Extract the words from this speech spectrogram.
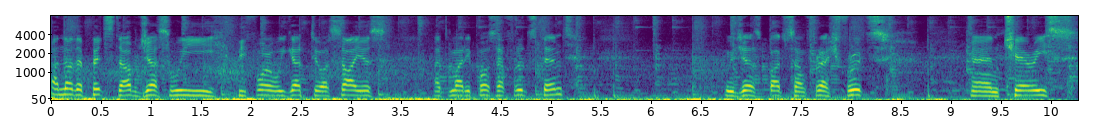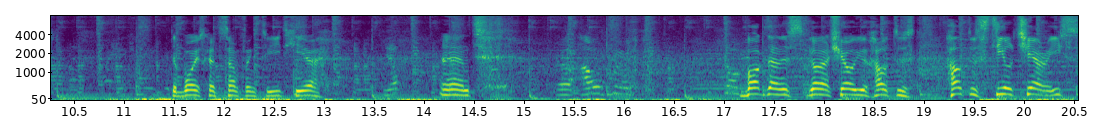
Another pit stop just we before we got to Osoyoos at Mariposa fruit stand we just bought some fresh fruits and cherries the boys had something to eat here Yep. and Bogdan is gonna show you how to how to steal cherries.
